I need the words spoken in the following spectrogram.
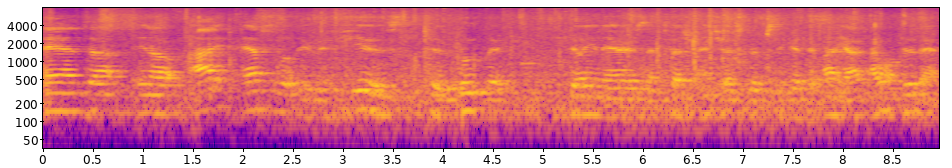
And, uh, you know, I absolutely refuse to bootleg billionaires and special interest groups to get their money. I, I won't do that.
